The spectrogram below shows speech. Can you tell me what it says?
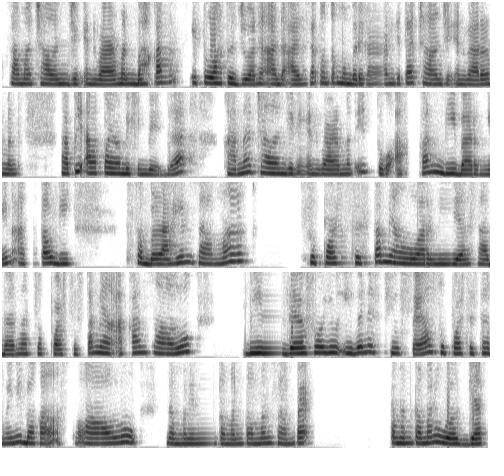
sama challenging environment. Bahkan itulah tujuannya ada Isaac untuk memberikan kita challenging environment. Tapi apa yang bikin beda? Karena challenging environment itu akan dibarengin atau disebelahin sama support system yang luar biasa banget. Support system yang akan selalu be there for you. Even if you fail support system ini bakal selalu nemenin teman-teman sampai teman-teman will get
